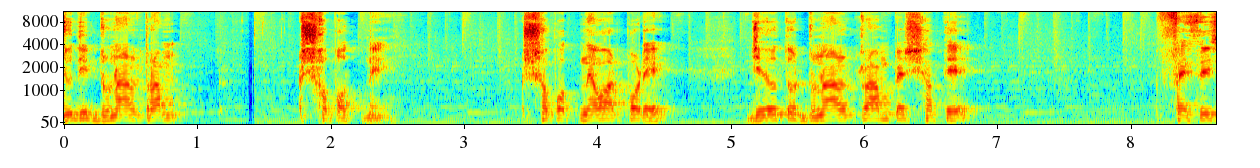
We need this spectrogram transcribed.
যদি ডোনাল্ড ট্রাম্প শপথ নেয়, শপথ নেওয়ার পরে যেহেতু ডোনাল্ড ট্রাম্পের সাথে ফ্যাসিস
